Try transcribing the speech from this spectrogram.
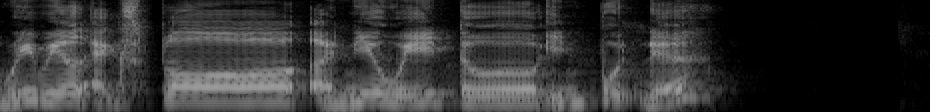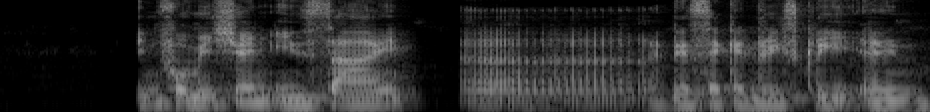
we will explore a new way to input the information inside uh, the secondary screen and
